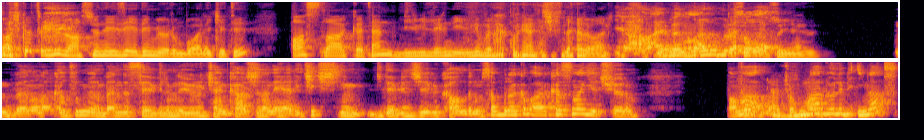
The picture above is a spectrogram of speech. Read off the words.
başka türlü rasyonelize edemiyorum bu hareketi. Asla hakikaten birbirlerinin elini bırakmayan çiftler var. Ya hayır ben ona, ben olursa ona, olsun yani. Ben ona katılmıyorum. Ben de sevgilimle yürürken karşıdan eğer iki kişinin gidebileceği bir kaldırımsa bırakıp arkasına geçiyorum. Ama Çok- yani çok bunlar mantıklı. böyle bir inat.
